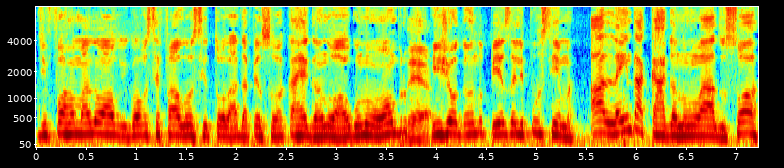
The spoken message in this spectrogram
de forma manual, igual você falou, citou lá da pessoa carregando algo no ombro É. e jogando peso ali por cima. Além da carga num lado só,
